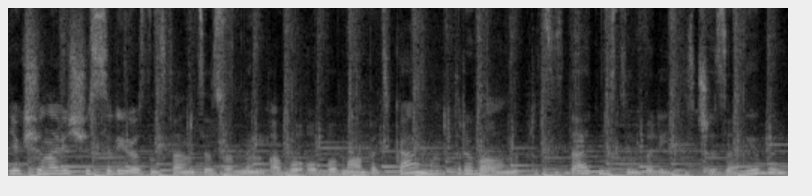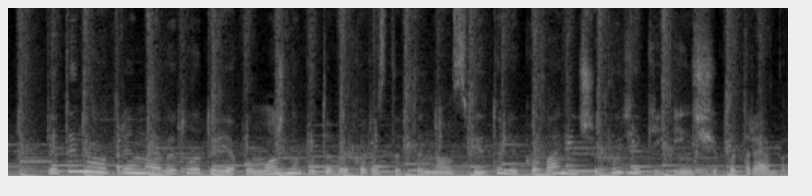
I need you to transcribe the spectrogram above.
Якщо навіть щось серйозно станеться з одним або обома батьками, тривала непрацездатність, інвалідність чи загибель, дитина отримає виплату, яку можна буде використати на освіту, лікування чи будь-які інші потреби.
